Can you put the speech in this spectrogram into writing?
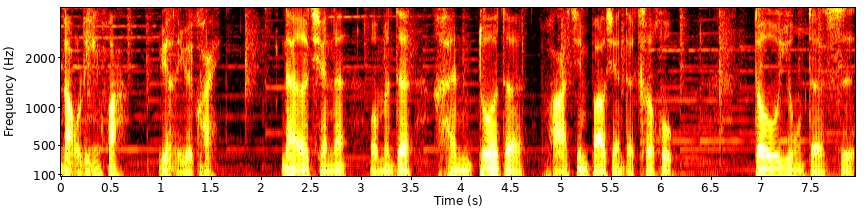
老龄化越来越快，那而且呢，我们的很多的。华兴保险的客户都用的是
